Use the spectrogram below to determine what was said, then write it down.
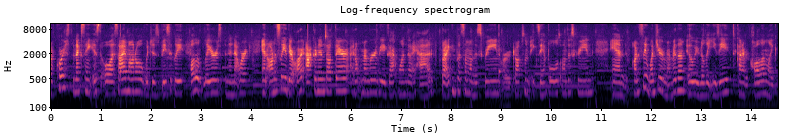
And of course, the next thing is the OSI model, which is basically all the layers in the network. And honestly, there are acronyms out there. I don't remember the exact one that I had, but I can put some on the screen or drop some examples on the screen. And honestly, once you remember them, it'll be really easy to kind of recall them like,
